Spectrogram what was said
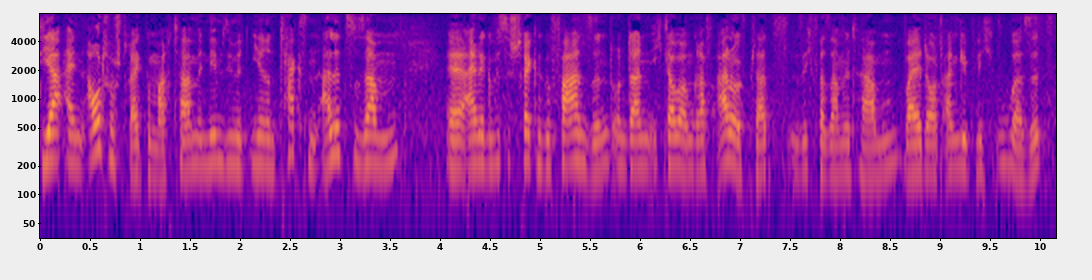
die ja einen Autostreik gemacht haben, indem sie mit ihren Taxen alle zusammen äh, eine gewisse Strecke gefahren sind und dann, ich glaube, am Graf-Adolf-Platz sich versammelt haben, weil dort angeblich Uber sitzt.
